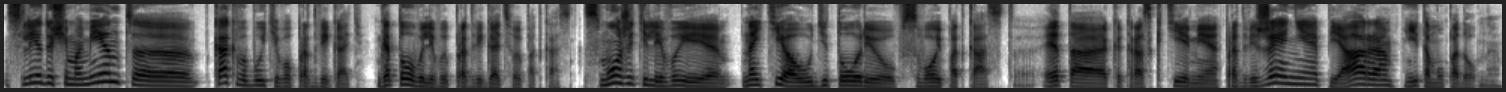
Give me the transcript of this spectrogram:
Следующий момент, э, как вы будете его продвигать? Готовы ли вы продвигать свой подкаст? Сможете ли вы найти аудиторию в свой подкаст? Это как раз к теме продвижения, пиара и тому подобное.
